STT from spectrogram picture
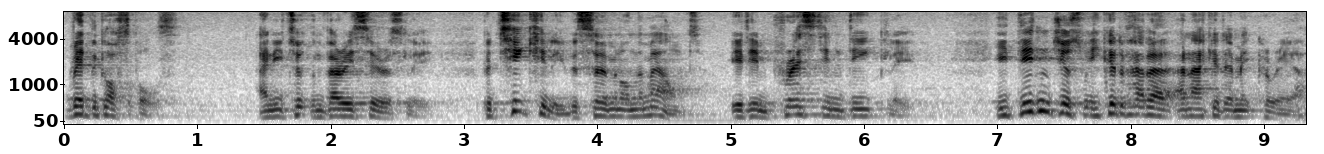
read the Gospels and he took them very seriously, particularly the Sermon on the Mount. It impressed him deeply. He didn't just, he could have had a, an academic career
